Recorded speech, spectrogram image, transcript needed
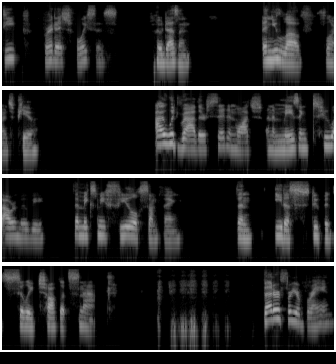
deep British voices, who doesn't? Then you love Florence Pugh. I would rather sit and watch an amazing two hour movie that makes me feel something than eat a stupid, silly chocolate snack. better for your brain,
